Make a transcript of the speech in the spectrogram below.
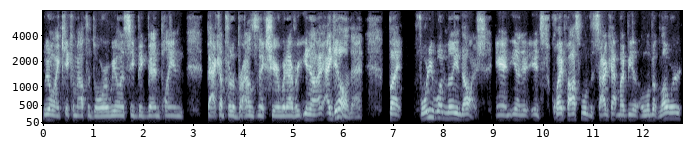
We don't want to kick him out the door. We don't want to see Big Ben playing backup for the Browns next year, whatever. You know, I, I get all that, but forty-one million dollars, and you know, it's quite possible the salary cap might be a little bit lower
